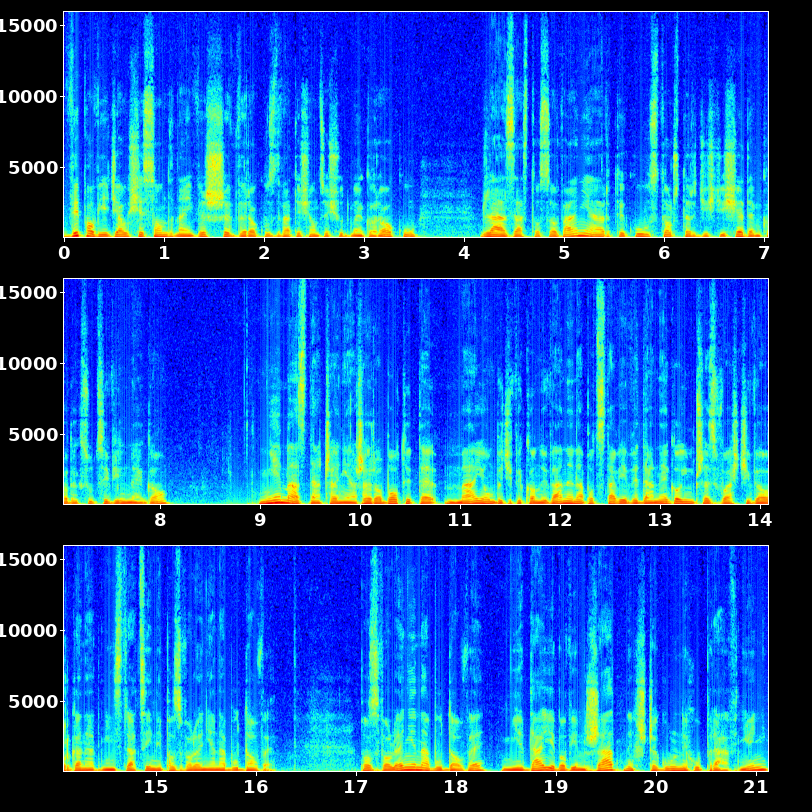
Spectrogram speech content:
wypowiedział się Sąd Najwyższy w wyroku z 2007 roku. Dla zastosowania artykułu 147 kodeksu cywilnego nie ma znaczenia, że roboty te mają być wykonywane na podstawie wydanego im przez właściwy organ administracyjny pozwolenia na budowę. Pozwolenie na budowę nie daje bowiem żadnych szczególnych uprawnień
